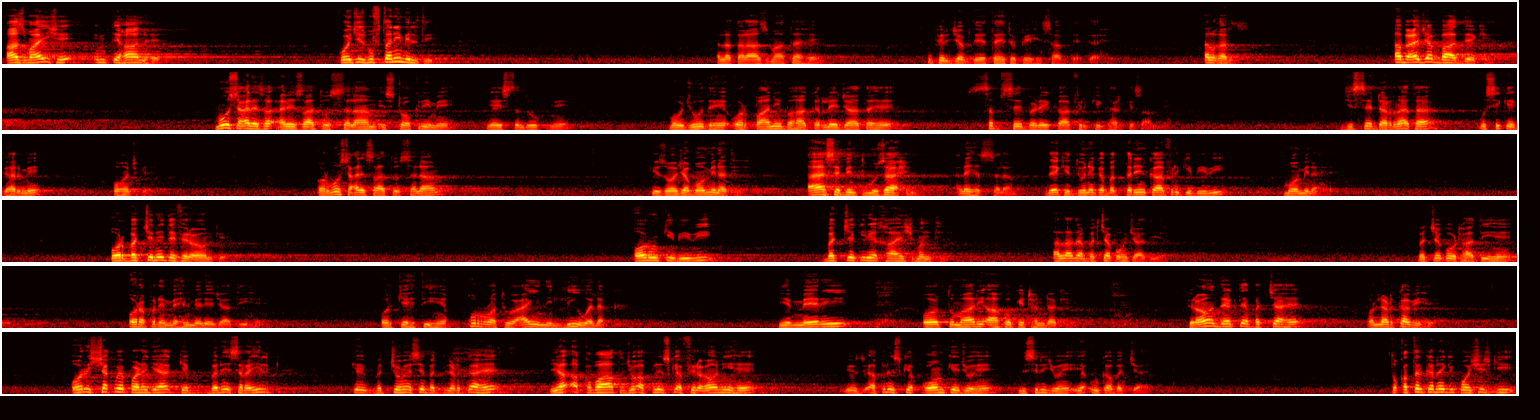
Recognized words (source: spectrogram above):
آزمائش ہے، امتحان ہے۔ کوئی چیز مفت نہیں ملتی۔ اللہ تعالیٰ آزماتا ہے پھر جب دیتا ہے تو بے حساب دیتا ہے۔ الغرض، اب عجب بات دیکھیں۔ موس علیہ علیہ والسلام اس ٹوکری میں یا اس صندوق میں موجود ہیں اور پانی بہا کر لے جاتا ہے سب سے بڑے کافر کے گھر کے سامنے۔ جس سے ڈرنا تھا اسی کے گھر میں پہنچ گئے۔ اور موس علیہ صلاۃ والسلام کی زوجہ مومنہ تھی آس بنت مزاحم علیہ السلام۔ دیکھیں دنیا کا بدترین کافر کی بیوی مومنہ ہے۔ اور بچے نہیں تھے فرعون کے۔ اور ان کی بیوی بچے کے لیے خواہش مند تھی۔ اللہ تعالیٰ بچہ پہنچا دیا۔ بچے کو اٹھاتی ہیں اور اپنے محل میں لے جاتی ہیں اور کہتی ہیں، قرۃ عین لی ولک یہ میری اور تمہاری آنکھوں کی ٹھنڈک ہے۔ فرعون دیکھتے بچہ ہے اور لڑکا بھی ہے۔ اور اس شک میں پڑ گیا کہ بنی اسرائیل کے بچوں میں سے لڑکا ہے یا اقبات جو اپنے اس کے فرعونی ہیں، اپنے اس کے قوم کے جو ہیں، مصری جو ہیں، یا ان کا بچہ ہے۔ تو قتل کرنے کی کوشش کی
